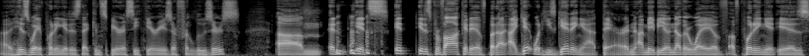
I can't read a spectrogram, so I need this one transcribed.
Uh, his way of putting it is that conspiracy theories are for losers. Um, and it's it it is provocative, but I, I, get what he's getting at there. And uh, maybe another way of, of putting it is,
